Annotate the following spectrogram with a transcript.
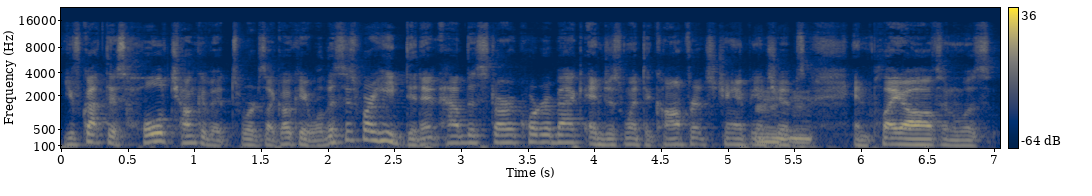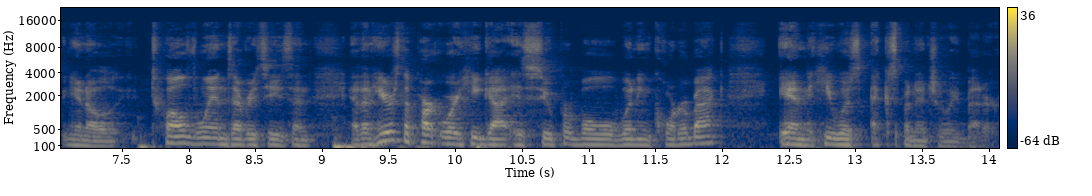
you've got this whole chunk of it where it's like, okay, well, this is where he didn't have the star quarterback and just went to conference championships and playoffs and was, you know, 12 wins every season. And then here's the part where he got his Super Bowl winning quarterback and he was exponentially better.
